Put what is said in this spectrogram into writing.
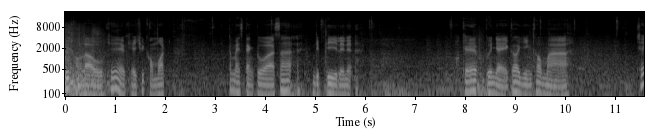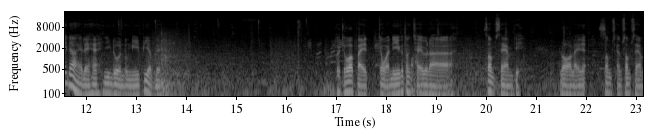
ชุดของเรา โอเค โอเค ชุดของมอดทำไมแต่งตัวซะดิบดีเลยเนี่ย โอเค ปืนใหญ่ก็ยิงเข้ามา ใช้ได้เลยฮะ ยิงโดนตรงนี้เพียบเลย ก็จะว่าไปจังหวะนี้ก็ต้องใช้เวลาซ่อมแซมดิ รออะไรเนี่ย ซ่อมแซมซ่อมแซม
